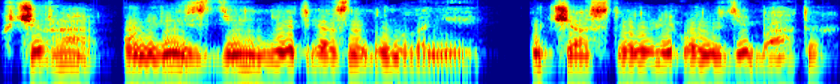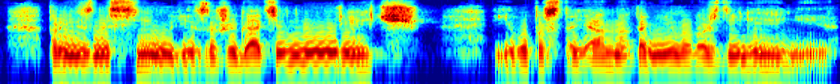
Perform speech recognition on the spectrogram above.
Вчера он весь день неотвязно думал о ней. Участвовал ли он в дебатах, произносил ли зажигательную речь. Его постоянно томило вожделение.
